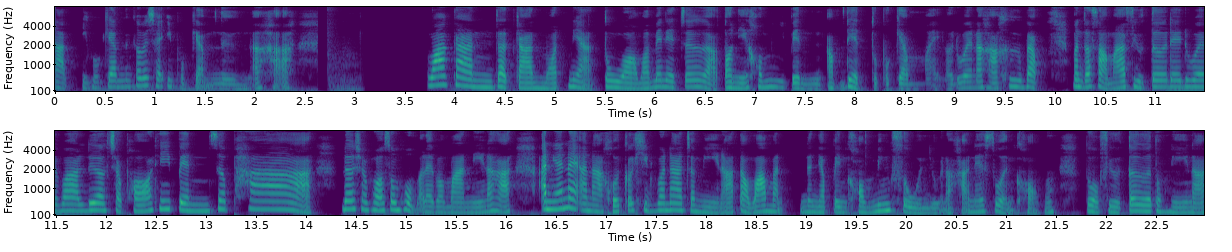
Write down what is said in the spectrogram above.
นัดอีกโปรแกรมนึงก็ไปใช้อีกโปรแกรมหนึ่งนะคะ ว่าการจัดการมอดเนี่ย ตัว Mod Manager อะตอนนี้เขามีเป็นอัปเดตตัวโปรแกรมใหม่แล้วด้วยนะคะ คือแบบมันจะสามารถฟิลเตอร์ได้ด้วยว่าเลือกเฉพาะที่เป็นเสื้อผ้า เลือกเฉพาะทรงผมอะไรประมาณนี้นะคะ อันนี้ในอนาคตก็คิดว่าน่าจะมีนะ แต่ว่ามันยังเป็น coming soon อยู่นะคะ ในส่วนของตัวฟิลเตอร์ตรงนี้นะ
